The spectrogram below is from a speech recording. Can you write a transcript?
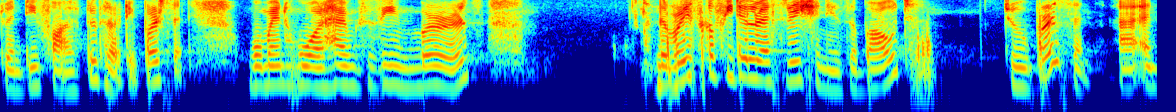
25 to 30 percent. Women who are having cesarean births the risk of fetal restoration is about 2%. Uh, and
